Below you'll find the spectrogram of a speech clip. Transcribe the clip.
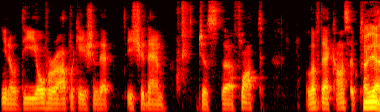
you know the overall application that issued them just uh, flopped. love that concept. Oh yeah,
